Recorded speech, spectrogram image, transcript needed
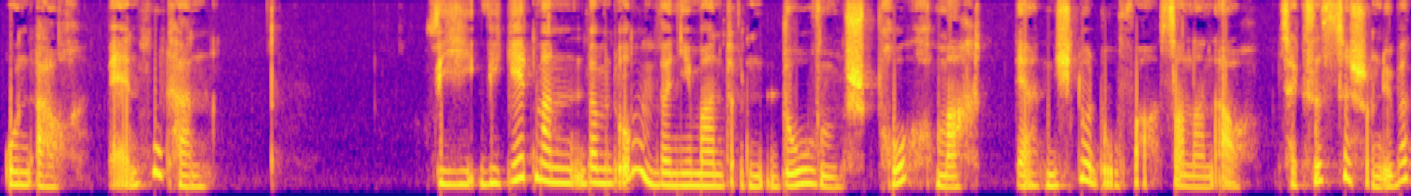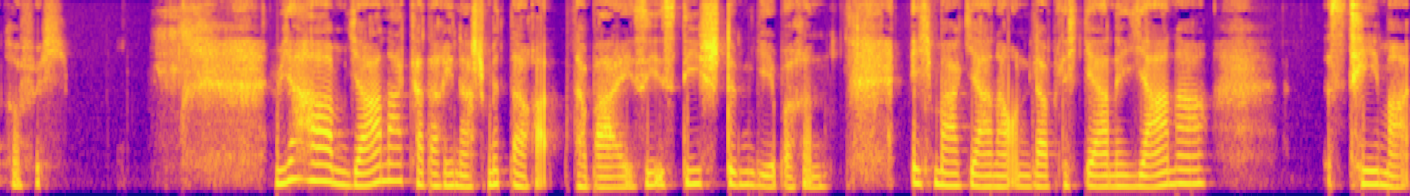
und auch beenden kann. Wie, wie geht man damit um, wenn jemand einen doofen Spruch macht, der nicht nur doof war, sondern auch sexistisch und übergriffig. Wir haben Jana Katharina Schmidt da, dabei. Sie ist die Stimmgeberin. Ich mag Jana unglaublich gerne. Jana, das Thema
